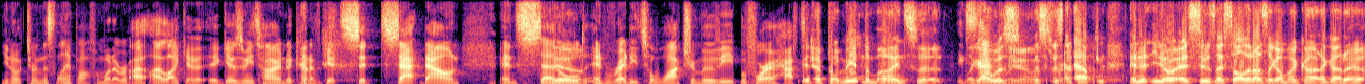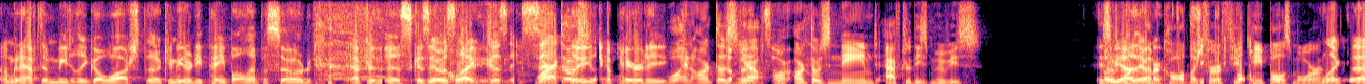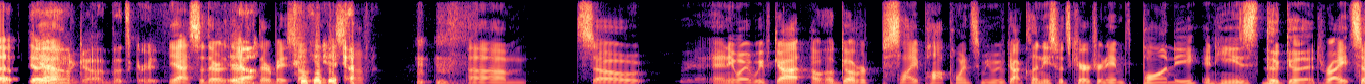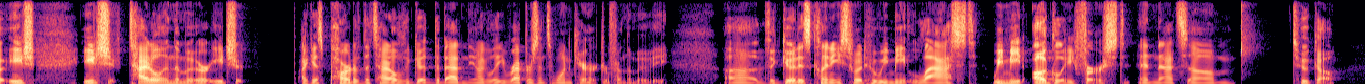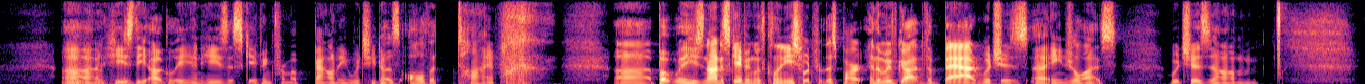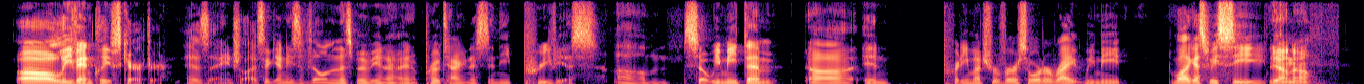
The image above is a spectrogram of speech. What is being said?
you know turn this lamp off and whatever. I, I like it. It gives me time to kind of get sit sat down and settled and ready to watch a movie before I have to. Yeah, put me in the mindset. Like I was Yeah, as soon as fair. that happened, and it, you know, as soon as I saw that, I was like, "Oh my god, I gotta, I'm gonna have to immediately go watch the community paintball episode after this," because it was Oh, like man. just exactly like a parody. Well, and aren't those of it, yeah so- aren't those named after these movies? Is Oh, it yeah, one of they them are. called like for a few paintballs more? like that. Yeah, Yeah. Oh my god, that's great. Yeah, so they're they're Yeah. they're based off of this stuff. Um, so anyway, we've got I'll, I'll go over slight plot points. I mean, we've got Clint Eastwood's character named Blondie, and he's the good, right? So each each title in the mo- or each I guess part of the title, the good, the bad, and the ugly, represents one character from the movie. Uh, the good is Clint Eastwood, who we meet last. We meet ugly first, and that's um, Tuco. Uh, Mhm. He's the ugly, and he's escaping from a bounty, which he does all the time. uh, but he's not escaping with Clint Eastwood for this part. And then we've got the bad, which is uh, Angel Eyes, which is um, oh Lee Van Cleef's character is Angel Eyes. Again, he's a villain in this movie and a, and a protagonist in the previous. Um, so we meet them uh, in pretty much reverse order, right? We meet. Well, I guess we see Yeah, no.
